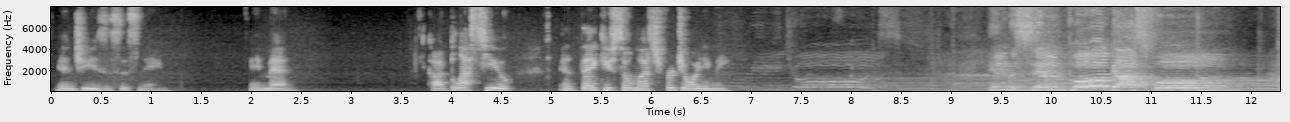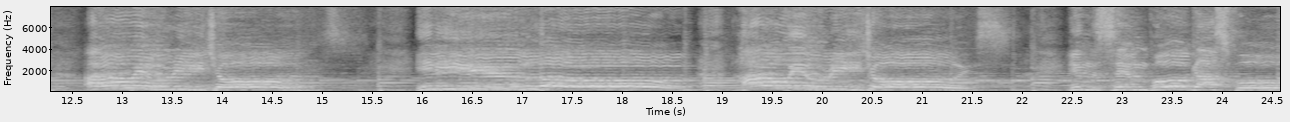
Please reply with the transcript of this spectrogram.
In Jesus' name, amen. God bless you, and thank you so much for joining me in the simple gospel. I will rejoice in you, Lord. I will rejoice in the simple gospel,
